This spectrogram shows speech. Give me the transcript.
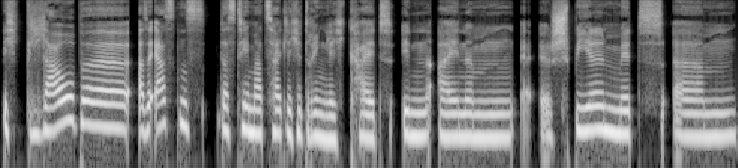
ich glaube, also erstens das Thema zeitliche Dringlichkeit in einem äh, Spiel mit ähm,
